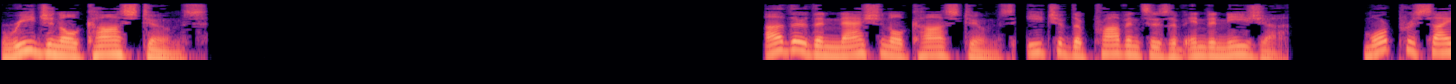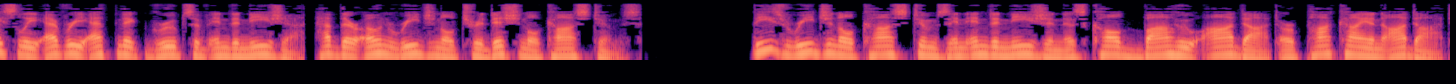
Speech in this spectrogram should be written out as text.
Regional costumes Other than national costumes, each of the provinces of Indonesia—more precisely every ethnic groups of Indonesia, have their own regional traditional costumes. These regional costumes in Indonesian is called Baju Adat or Pakaian Adat,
